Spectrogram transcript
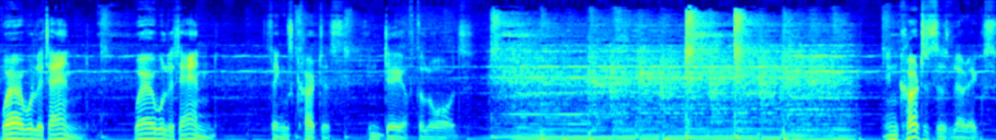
Where will it end? Where will it end? sings Curtis in Day of the Lords. In Curtis's lyrics,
